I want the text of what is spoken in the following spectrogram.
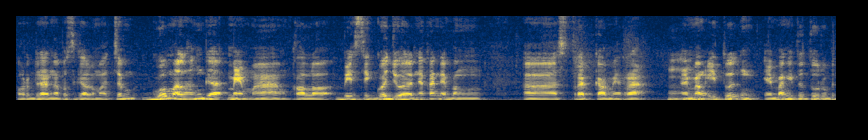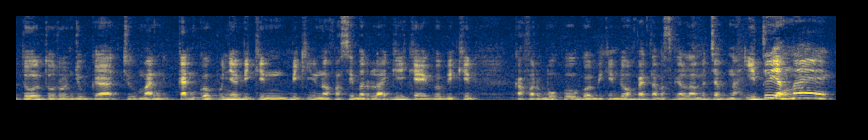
orderan apa segala macem gue malah enggak. Memang kalau basic gue jualannya kan emang uh, strap kamera. Hmm. emang itu emang itu turun betul turun juga. Cuman kan gue punya bikin bikin inovasi baru lagi. Kayak gue bikin cover buku gue bikin dompet apa segala macam nah itu yang naik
